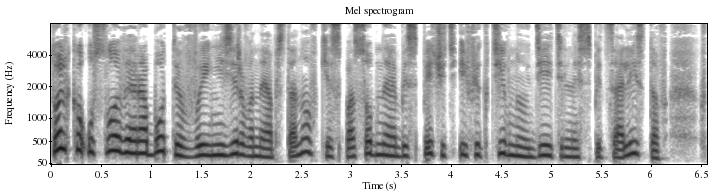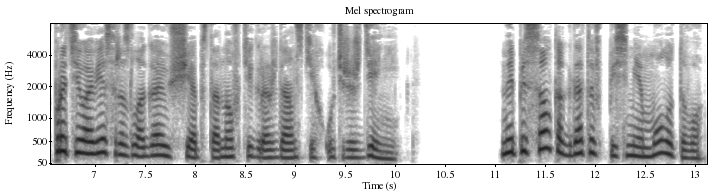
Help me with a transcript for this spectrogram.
Только условия работы в военизированной обстановке способны обеспечить эффективную деятельность специалистов в противовес разлагающей обстановке гражданских учреждений написал когда-то в письме Молотову,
